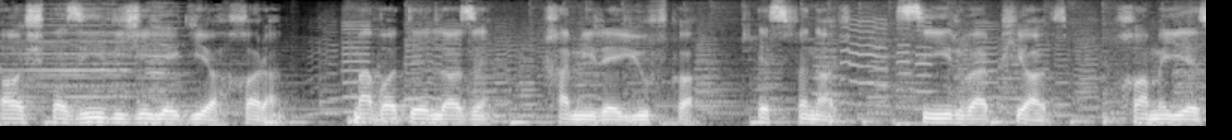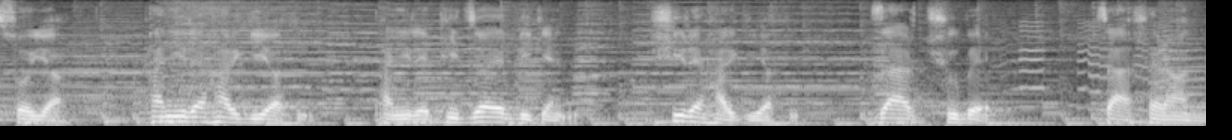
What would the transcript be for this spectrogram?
آشپزی ویژه گیاهخواران. مواد لازم خمیر یوفکا اسفناج سیر و پیاز خامه سویا پنیر هر گیاهی پنیر پیتزا ویگن. شیر هر گیاهی زردچوبه زعفران.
